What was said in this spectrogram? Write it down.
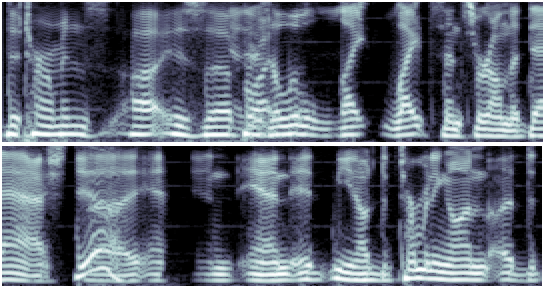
determines uh, is uh, Yeah, there's a little light light sensor on the dash. Yeah. uh, and, and and it you know determining on uh, d-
